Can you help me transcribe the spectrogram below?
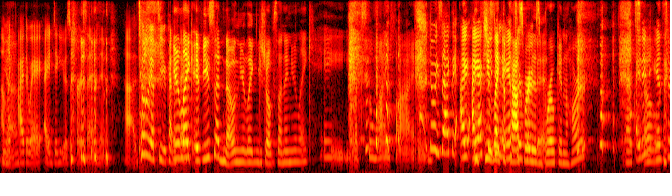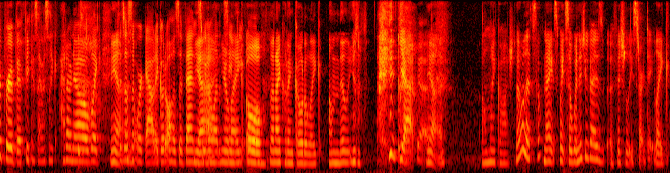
Um, Like Yeah. either way, I dig you as a person, and uh, totally up to you, kind You're of. thing. like, if you said no and you're like, you show up Sunday and you're like, hey, what's the Wi Fi? No, exactly. I, I actually He's like, the password is broken heart. I didn't answer for a bit because I was like, I don't know, like Yeah. if it doesn't work out, I go to all his events. Yeah. we don't let the you're same like, people. oh, then I couldn't go to like a million. yeah, yeah, yeah. Oh my gosh. Oh, that's so nice. Wait, so when did you guys officially start date? Like,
